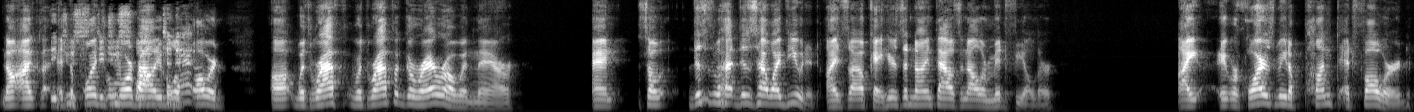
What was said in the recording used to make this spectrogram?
No, I Did the you- points did were you more valuable forward uh, with Raf with Rafa Guerreiro in there, and so this is what this is how I viewed it. I said, okay, here's a nine thousand dollar midfielder. I it requires me to punt at forward,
